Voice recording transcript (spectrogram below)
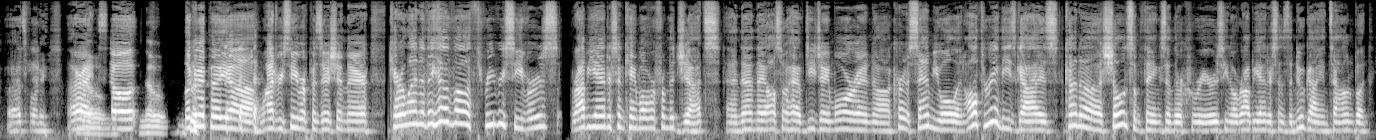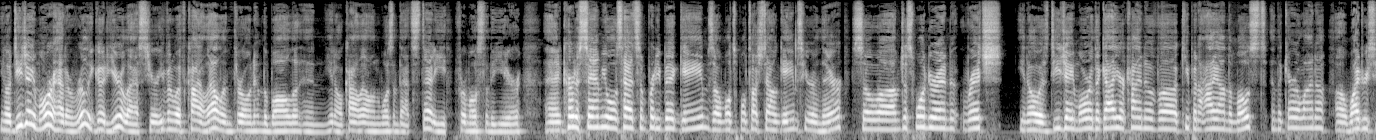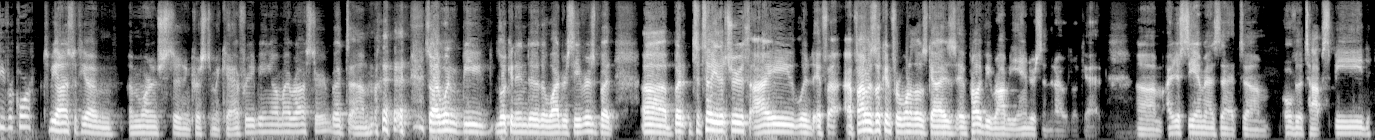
That's funny. All right. No. So no. looking at the uh, wide receiver position there, Carolina, they have uh, three receivers. Robbie Anderson came over from the Jets, and then they also have DJ Moore and uh, Curtis Samuel, and all three of these guys kind of shown some things in their careers. You know, Robbie Anderson's the new guy in town, but you know, DJ Moore had a really good year last year, even with Kyle Allen throwing him the ball, and you know, Kyle Allen wasn't that steady for most of the year. And Curtis Samuel has had some pretty big games, uh, multiple touchdown games here and there. So uh, I'm just wondering, Rich, you know, is DJ Moore the guy you're kind of uh, keeping an eye on the most in the Carolina uh, wide receiver corps? To be honest with you, I'm I'm more interested in Christian McCaffrey being on my roster, but um, so I wouldn't be looking into the wide receivers. But uh, but to tell you the truth, I would if I, if I was looking for one of those guys, it'd probably be Robbie Anderson that I would look at. Um, I just see him as that um, over the top speed,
